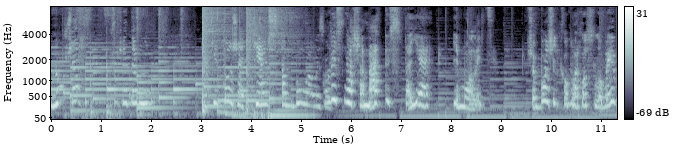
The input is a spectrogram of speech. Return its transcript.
Ну, вже, вже давно. Ті теж ті Стамбула. Колись наша мати стає і молиться, щоб Боженько благословив,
